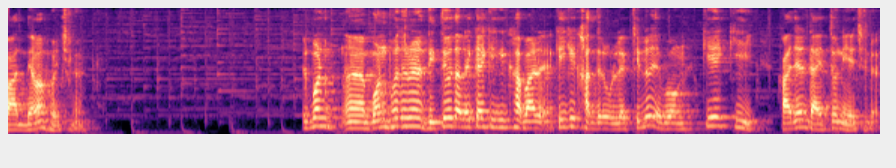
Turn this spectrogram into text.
বাদ দেওয়া হয়েছিল। এরপর বনভোজনের দ্বিতীয় তালিকায় কী কী খাবার কী কী খাদ্যের উল্লেখ ছিল এবং কে কী কাজের দায়িত্ব নিয়েছিলেন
